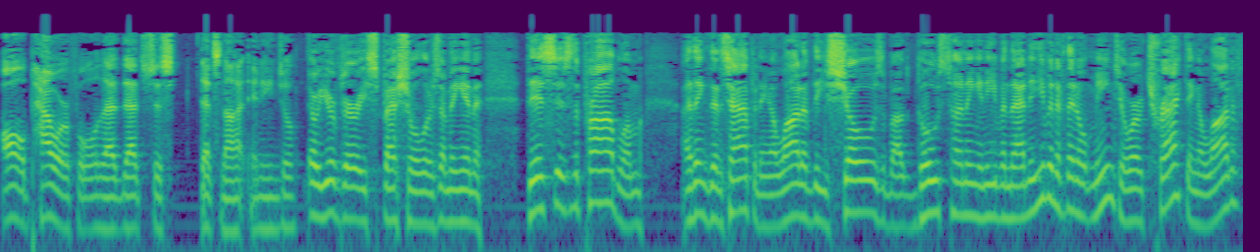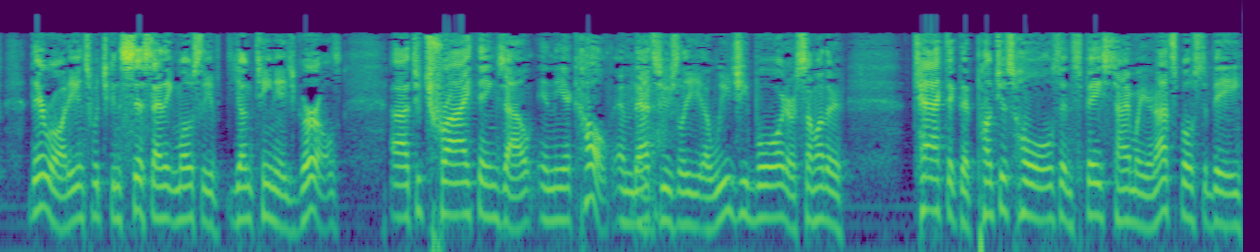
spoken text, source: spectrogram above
all powerful. That that's just that's not an angel. or you're very special or something. And this is the problem. I think that's happening. A lot of these shows about ghost hunting and even that, and even if they don't mean to, are attracting a lot of their audience, which consists, I think, mostly of young teenage girls, uh, to try things out in the occult. And that's usually a Ouija board or some other tactic that punches holes in space time where you're not supposed to be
